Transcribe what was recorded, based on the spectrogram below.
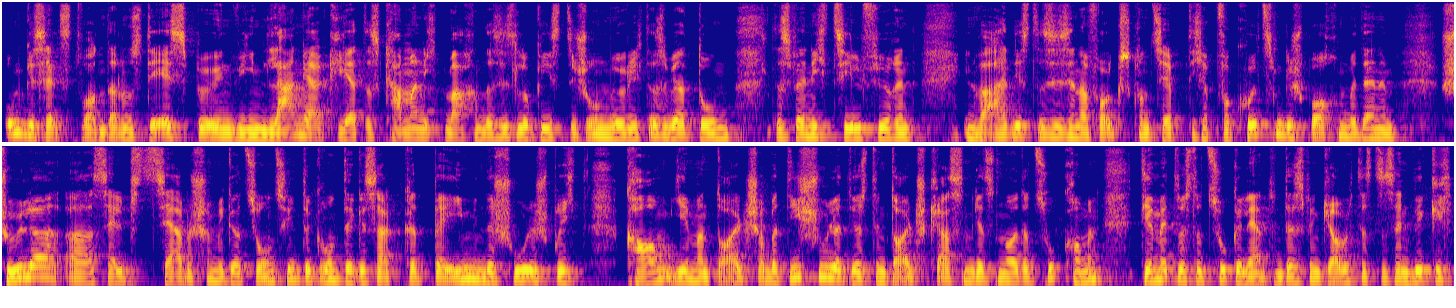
umgesetzt worden. Da hat uns die SPÖ in Wien lange erklärt, das kann man nicht machen, das ist logistisch unmöglich, das wäre dumm, das wäre nicht zielführend. In Wahrheit ist das ist ein Erfolgskonzept. Ich habe vor kurzem gesprochen mit einem Schüler, äh, selbst serbischer Migrationshintergrund, der gesagt hat, bei ihm in der Schule spricht kaum jemand Deutsch, aber die Schüler, die aus den Deutschklassen jetzt neu dazukommen, die haben etwas dazugelernt. Und deswegen glaube ich, dass das ein wirklich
